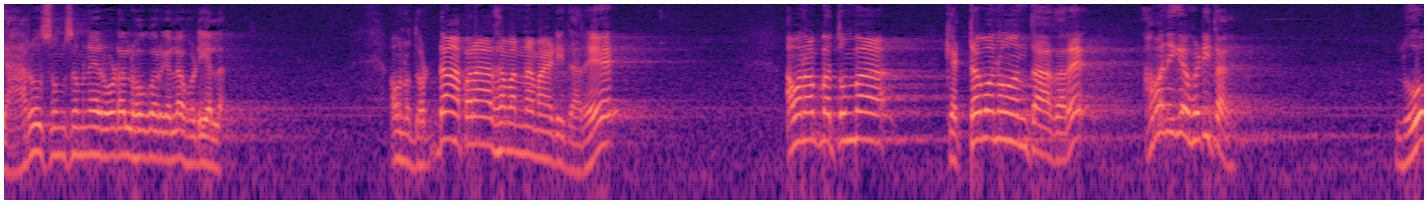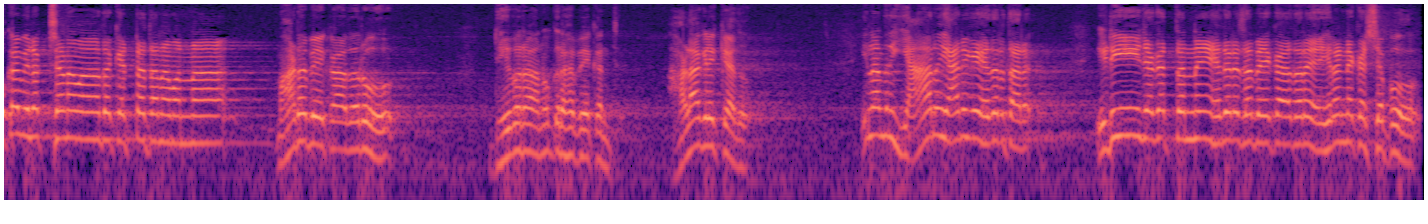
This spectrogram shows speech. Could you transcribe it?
ಯಾರೂ ಸುಮ್ಮ ಸುಮ್ಮನೆ ರೋಡಲ್ಲಿ ಹೋಗೋರಿಗೆಲ್ಲ ಹೊಡೆಯಲ್ಲ. ಅವನು ದೊಡ್ಡ ಅಪರಾಧವನ್ನು ಮಾಡಿದರೆ, ಅವನೊಬ್ಬ ತುಂಬ ಕೆಟ್ಟವನು ಅಂತಾದರೆ ಅವನಿಗೆ ಹೊಡಿತಾರೆ. ಲೋಕವಿಲಕ್ಷಣವಾದ ಕೆಟ್ಟತನವನ್ನು ಮಾಡಬೇಕಾದರೂ ದೇವರ ಅನುಗ್ರಹ ಬೇಕಂತೆ. ಹಾಳಾಗಲಿಕ್ಕೆ ಅದು. ಇಲ್ಲಾಂದರೆ ಯಾರು ಯಾರಿಗೆ ಹೆದರ್ತಾರೆ? ಇಡೀ ಜಗತ್ತನ್ನೇ ಹೆದರಿಸಬೇಕಾದರೆ ಹಿರಣ್ಯಕಶ್ಯಪು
